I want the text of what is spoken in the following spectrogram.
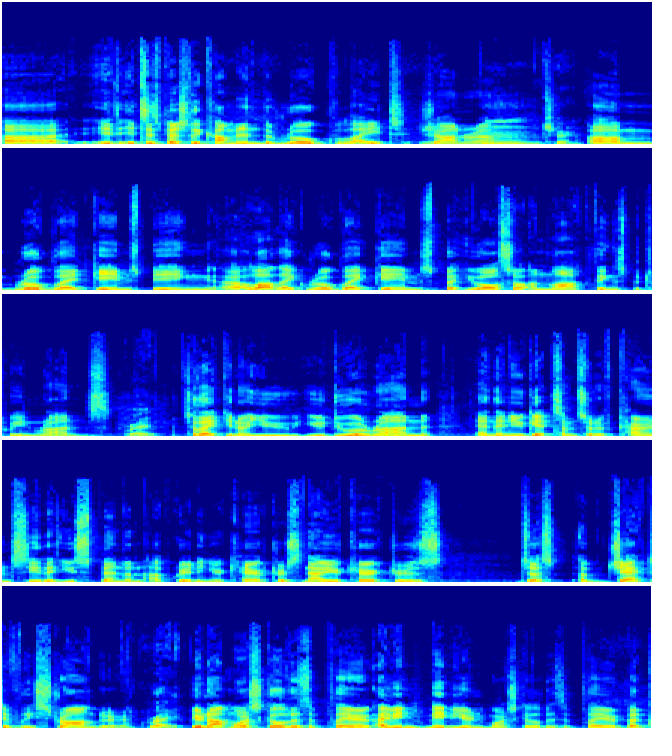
uh, it, it's especially common in the rogue roguelite genre. Sure. Um, roguelite games being uh, a lot like rogue roguelike games, but you also unlock things between runs. Right. So like, you know, you you do a run and then you get some sort of currency that you spend on upgrading your character. So now your character's just objectively stronger. Right. You're not more skilled as a player. I mean, maybe you're more skilled as a player, but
